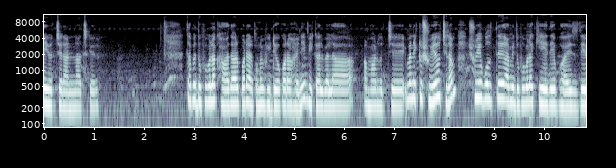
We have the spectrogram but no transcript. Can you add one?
এই হচ্ছে রান্না আজকের। তারপরে দুপুরবেলা খাওয়া দাওয়ার পরে আর কোনো ভিডিও করা হয়নি। বিকালবেলা আমার হচ্ছে মানে একটু শুয়েও ছিলাম। শুয়ে বলতে আমি দুপুরবেলা খেয়ে দিয়ে ভয়েস দিয়ে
